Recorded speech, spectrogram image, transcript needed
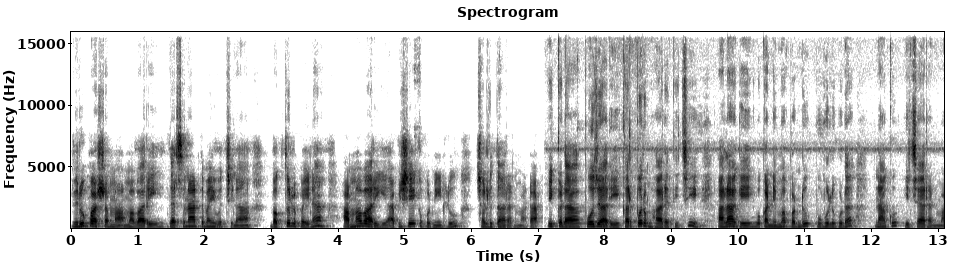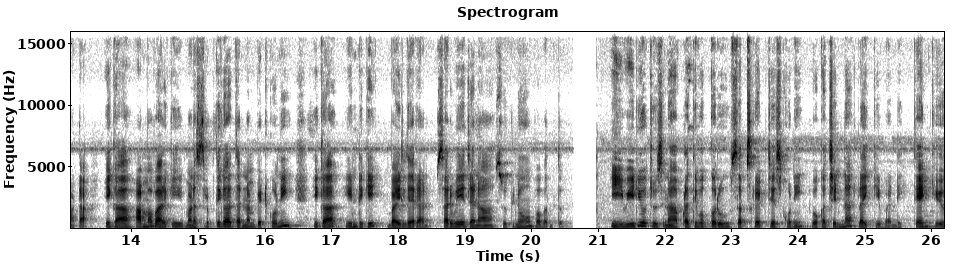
విరూపాక్షమ్మ అమ్మవారి దర్శనార్థమై వచ్చిన భక్తులపైన అమ్మవారి అభిషేకపు నీళ్ళు చల్లుతారనమాట ఇక్కడ పూజారి కర్పూరం హారతిచ్చి అలాగే ఒక నిమ్మపండు పువ్వులు కూడా నాకు ఇచ్చారనమాట ఇక అమ్మవారికి మనస్తృప్తిగా దండం పెట్టుకొని ఇక ఇంటికి బయలుదేరాను. సర్వే జన సుఖినో భవంతు. ఈ వీడియో చూసిన ప్రతి ఒక్కరూ సబ్స్క్రైబ్ చేసుకొని ఒక చిన్న లైక్ ఇవ్వండి. Thank you.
